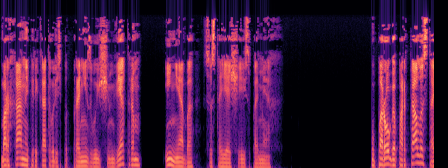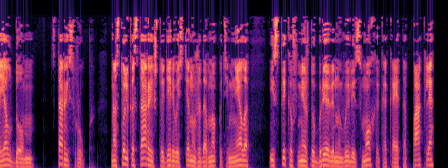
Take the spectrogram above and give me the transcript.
Барханы перекатывались под пронизывающим ветром, и небо, состоящее из помех. У порога портала стоял дом, старый сруб настолько старый, что дерево стен уже давно потемнело, из стыков между бревен вылез мох и какая-то пакля,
